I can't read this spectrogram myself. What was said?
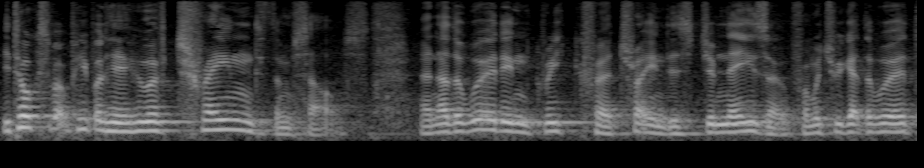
He talks about people here who have trained themselves. Now, the word in Greek for trained is gymnazo, from which we get the word.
